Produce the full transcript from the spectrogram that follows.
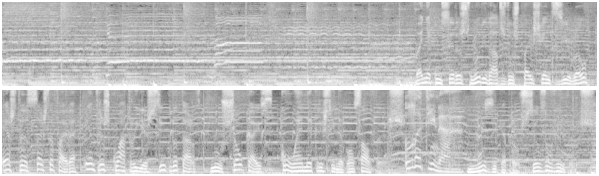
Venha conhecer as sonoridades dos Patient Zero esta sexta-feira, entre as 4 e as 5 da tarde, no Showcase com Ana Cristina Gonçalves. Latina. Música para os seus ouvidos.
